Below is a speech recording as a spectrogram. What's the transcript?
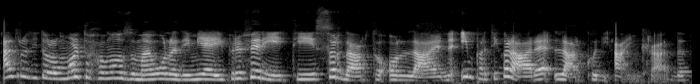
Altro titolo molto famoso ma è uno dei miei preferiti, Sword Art Online, in particolare l'arco di Aincrad.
